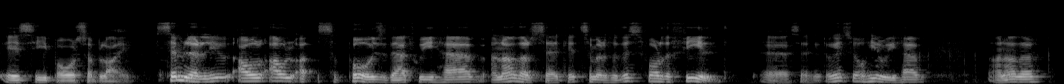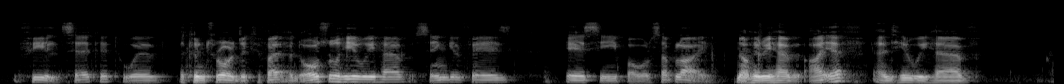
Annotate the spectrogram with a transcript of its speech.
AC power supply Similarly, I'll, I'll uh, suppose that we have another circuit similar to this for the field uh, circuit. Okay, so here we have another field circuit with a controlled rectifier and also here we have single phase AC power supply. Now here we have IF and here we have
